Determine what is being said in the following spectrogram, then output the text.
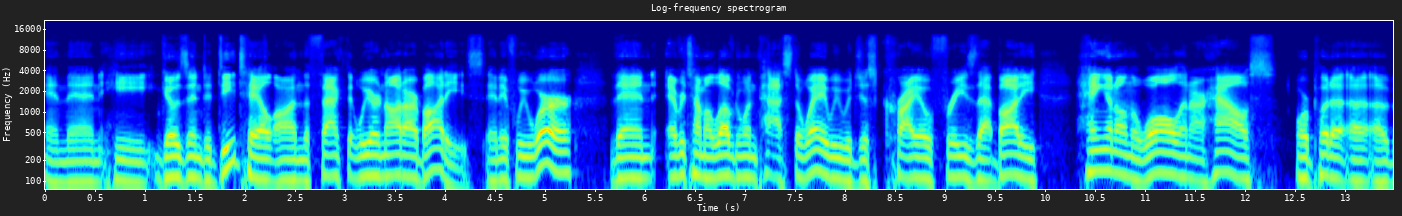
and then he goes into detail on the fact that we are not our bodies. And if we were, then every time a loved one passed away, we would just cryo freeze that body, hang it on the wall in our house, or put a, a,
